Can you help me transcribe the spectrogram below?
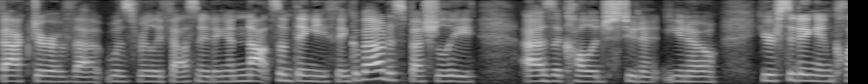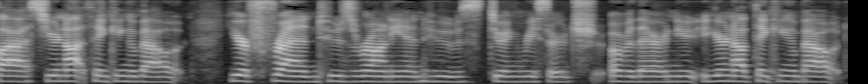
factor of that was really fascinating and not something you think about, especially as a college student. You know, you're sitting in class, you're not thinking about your friend who's Iranian who's doing research over there, and you, are not thinking about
